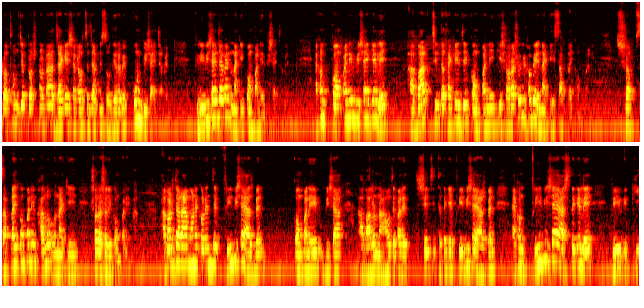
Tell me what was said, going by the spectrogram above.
প্রথম যে প্রশ্নটা জাগে সেটা হচ্ছে যে আপনি সৌদি আরবে কোন বিষয়ে যাবেন? ফ্রি বিষয়ে যাবেন নাকি কোম্পানির বিষয়ে যাবেন? এখন কোম্পানির বিষয়ে গেলে আবার চিন্তা থাকে যে কোম্পানি কি সরাসরি হবে নাকি সাপ্লাই কোম্পানি সব সাপ্লাই কোম্পানি ভালো নাকি সরাসরি কোম্পানি ভালো? আবার যারা মনে করেন যে ফ্রি বিষয়ে আসবেন কোম্পানির ভিসা ভালো না হতে পারে, সেই চিন্তা থেকে ফ্রি বিষয়ে আসবেন। এখন ফ্রি বিষয়ে আসতে গেলে ফ্রি কি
